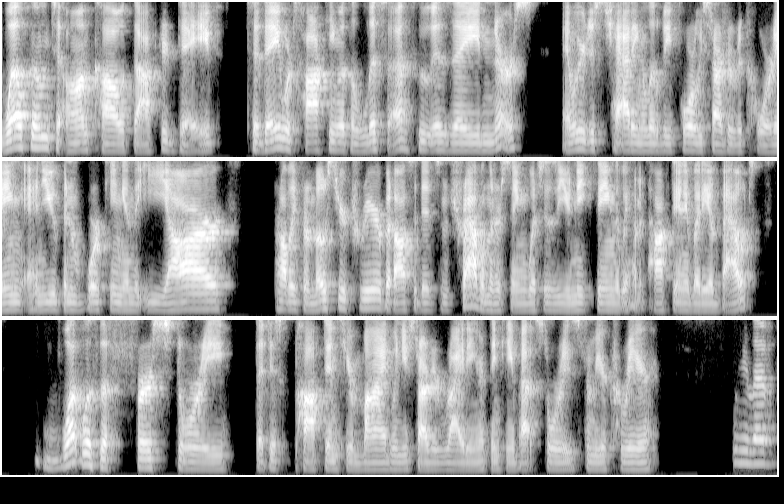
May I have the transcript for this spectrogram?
Welcome to On Call with Dr. Dave. Today we're talking with Alissa, who is a nurse, and we were just chatting a little before we started recording. And you've been working in the ER probably for most of your career, but also did some travel nursing, which is a unique thing that we haven't talked to anybody about. What was the first story that just popped into your mind when you started writing or thinking about stories from your career? We live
